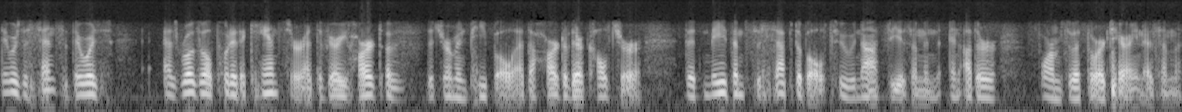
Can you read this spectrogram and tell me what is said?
There was a sense that there was, as Roosevelt put it, a cancer at the very heart of the German people, at the heart of their culture, that made them susceptible to Nazism and, and other forms of authoritarianism.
